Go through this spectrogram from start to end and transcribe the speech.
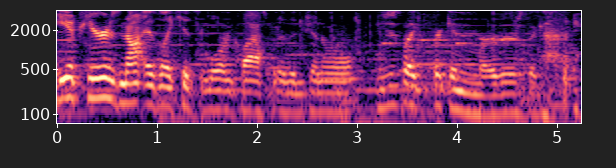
he appears not as like his lord class, but as a general. he just like freaking murders the guy.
